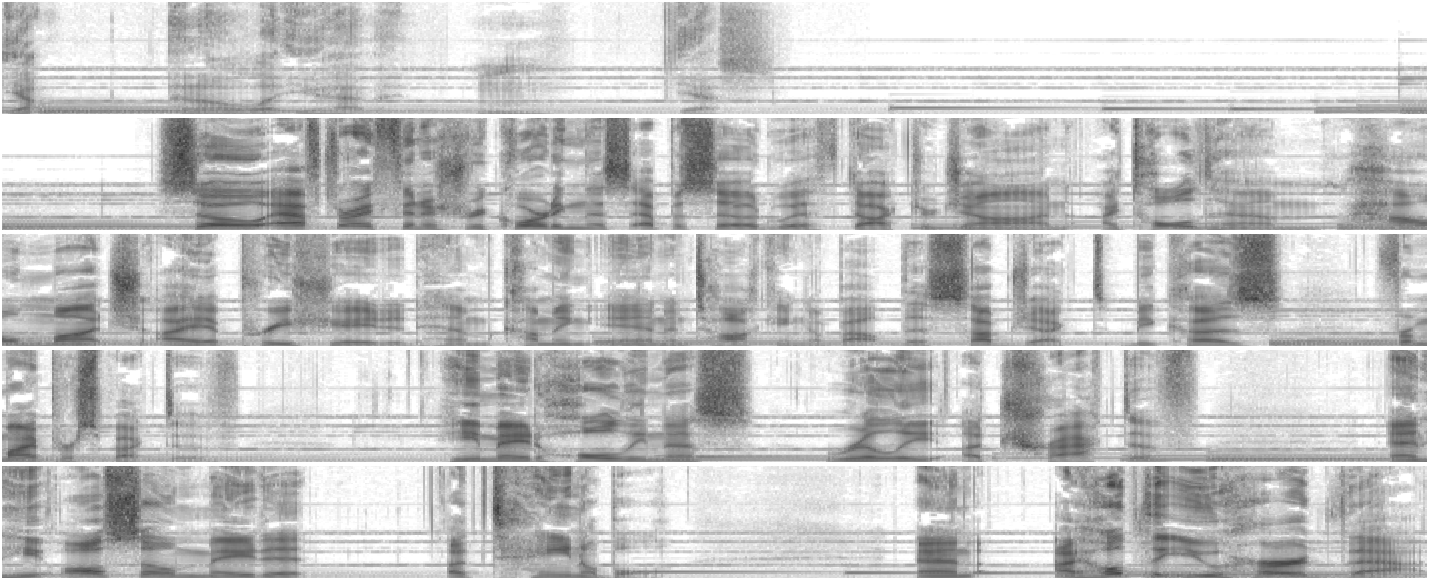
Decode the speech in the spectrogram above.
Yep. And I'll let you have it. Mm. Yes. So, after I finished recording this episode with Dr. John, I told him how much I appreciated him coming in and talking about this subject because, from my perspective, he made holiness really attractive and he also made it attainable. And I hope that you heard that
